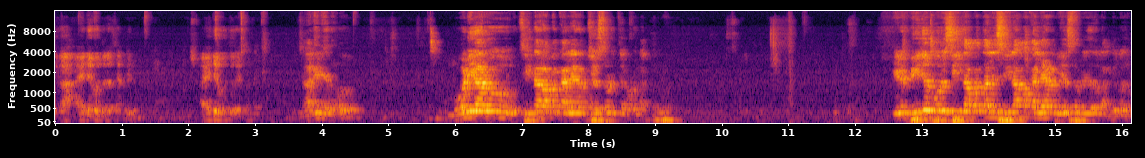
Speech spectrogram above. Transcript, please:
ఇలా ఐదే వద్దులే సార్ ఐదే వద్దులే సార్ సారీ నేను మోడీ గారు సీతారామ కళ్యాణం చేస్తాడు తెలవడం నాకు తెలియదు. ఈయన బీజపూర్ సీతామ తల్లి శ్రీరామ కళ్యాణం చేస్తాడు లేదో నాకు తెలియదు.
